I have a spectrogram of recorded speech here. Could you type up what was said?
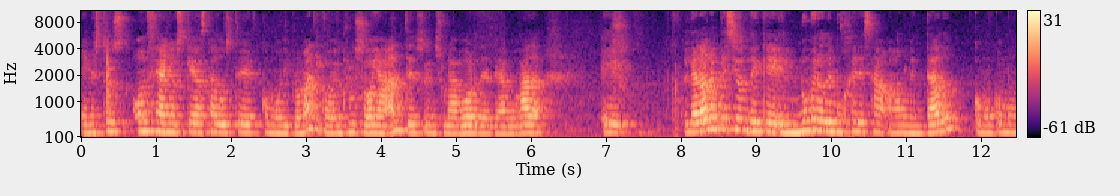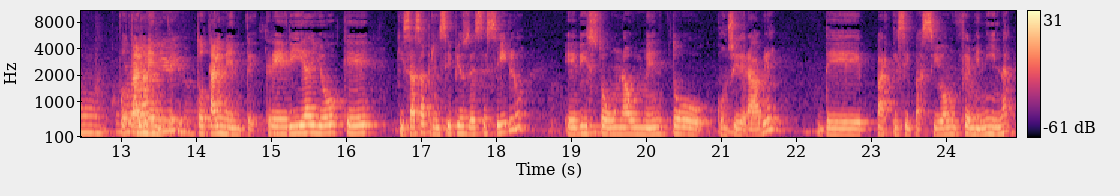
En estos 11 años que ha estado usted como diplomático, incluso ya antes en su labor de, de abogada, eh, ¿le ha dado la impresión de que el número de mujeres ha, aumentado? Como, como, totalmente, totalmente. Creería yo que quizás a principios de ese siglo he visto un aumento considerable de participación femenina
